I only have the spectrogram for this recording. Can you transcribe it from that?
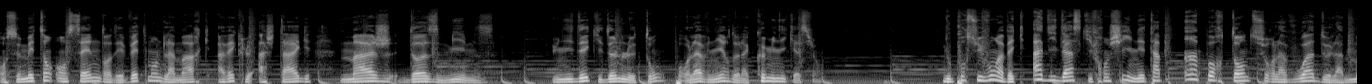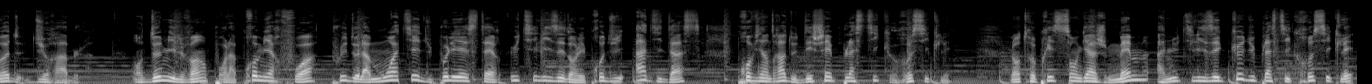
en se mettant en scène dans des vêtements de la marque avec le hashtag MageDoesMemes. Une idée qui donne le ton pour l'avenir de la communication. Nous poursuivons avec Adidas qui franchit une étape importante sur la voie de la mode durable. En 2020, pour la première fois, plus de la moitié du polyester utilisé dans les produits Adidas proviendra de déchets plastiques recyclés. L'entreprise s'engage même à n'utiliser que du plastique recyclé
